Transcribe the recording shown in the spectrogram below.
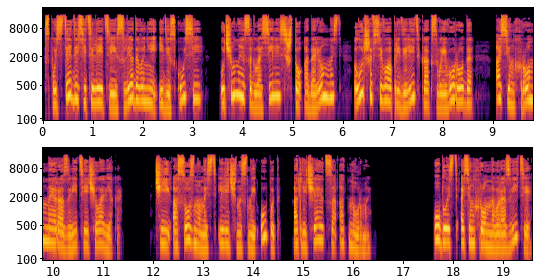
Спустя десятилетия исследований и дискуссий ученые согласились, что одаренность лучше всего определить как своего рода асинхронное развитие человека, чьи осознанность и личностный опыт отличаются от нормы. Область асинхронного развития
